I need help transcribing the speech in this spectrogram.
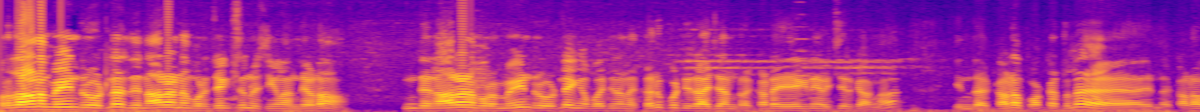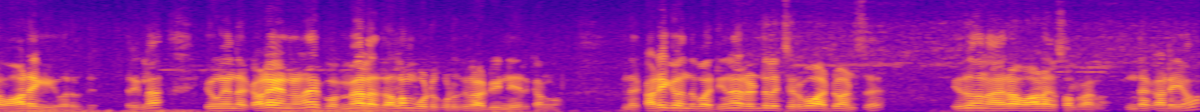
பிரதான மெயின் ரோட்டில் இது நாராயணபுரம் ஜங்ஷன் வச்சுக்கலாம் அந்த இடம். இந்த நாராயணபுரம் மெயின் ரோட்டில் இங்கே பார்த்தீங்கன்னா அந்த கருப்பட்டி ராஜான்ற கடை ஏற்கனவே வச்சுருக்காங்க. இந்த கடை பக்கத்தில் இந்த கடை வாடகைக்கு வருது. சரிங்களா? இவங்க இந்த கடை என்னென்னா இப்போ மேலே தளம் போட்டு கொடுக்குறோம் அப்படின்னு இருக்காங்க. இந்த கடைக்கு வந்து பார்த்தீங்கன்னா ரெண்டு லட்ச ரூபா அட்வான்ஸு இருபதனாயிரம் வாடகை சொல்கிறாங்க இந்த கடையும்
